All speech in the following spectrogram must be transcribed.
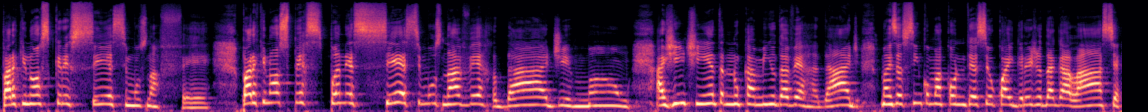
para que nós crescêssemos na fé, para que nós permanecêssemos na verdade, irmão. A gente entra no caminho da verdade, mas assim como aconteceu com a igreja da Galácia,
